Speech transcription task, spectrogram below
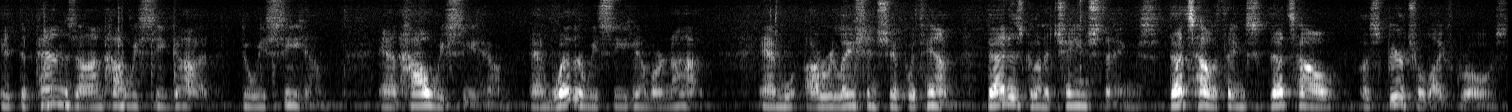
It depends on how we see God. Do we see Him? And how we see Him, and whether we see Him or not, and our relationship with Him. That is going to change things. That's how things, that's how a spiritual life grows.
